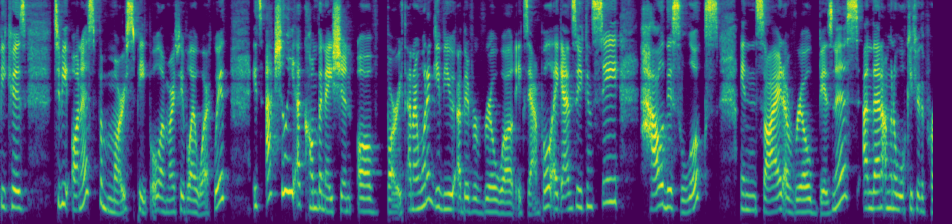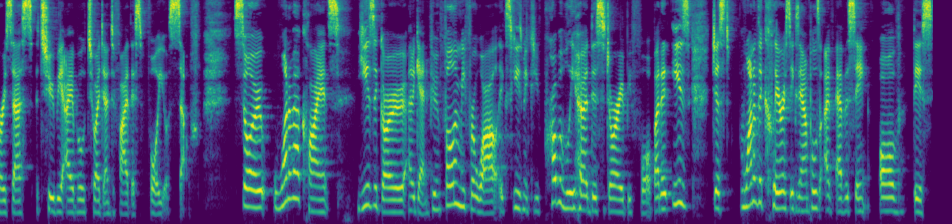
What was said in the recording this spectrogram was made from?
because, to be honest, for most people and most people I work with, it's actually a combination of both. And I want to give you a bit of a real world example again so you can see how this looks inside a real business. And then I'm going to walk you through the process to be able to identify this for yourself. So, one of our clients years ago, again, if you've been following me for a while, excuse me, because you've probably heard this story before, but it is just one of the clearest examples I've ever seen of this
